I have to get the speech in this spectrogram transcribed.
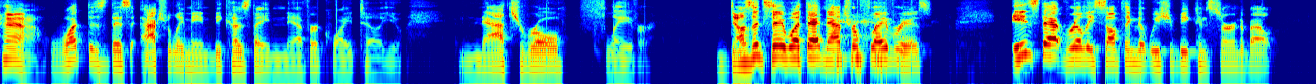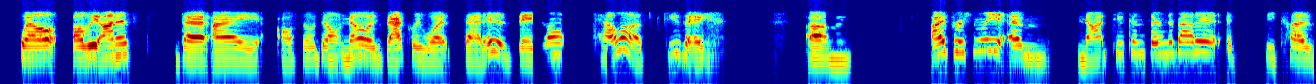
huh, what does this actually mean? Because they never quite tell you. Natural flavor. Doesn't say what that natural flavor is. Is that really something that we should be concerned about? Well, I'll be honest that I also don't know exactly what that is. They don't tell us, do they? Um, I personally am not too concerned about it uh, because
